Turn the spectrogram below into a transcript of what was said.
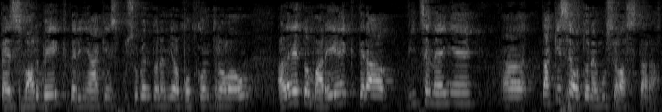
té svatby, který nějakým způsobem to neměl pod kontrolou, ale je to Marie, která víceméně eh, taky se o to nemusela starat.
